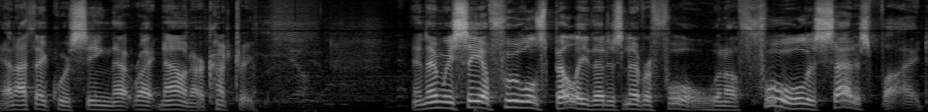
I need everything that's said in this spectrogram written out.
And I think we're seeing that right now in our country. And then we see a fool's belly that is never full. When a fool is satisfied,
